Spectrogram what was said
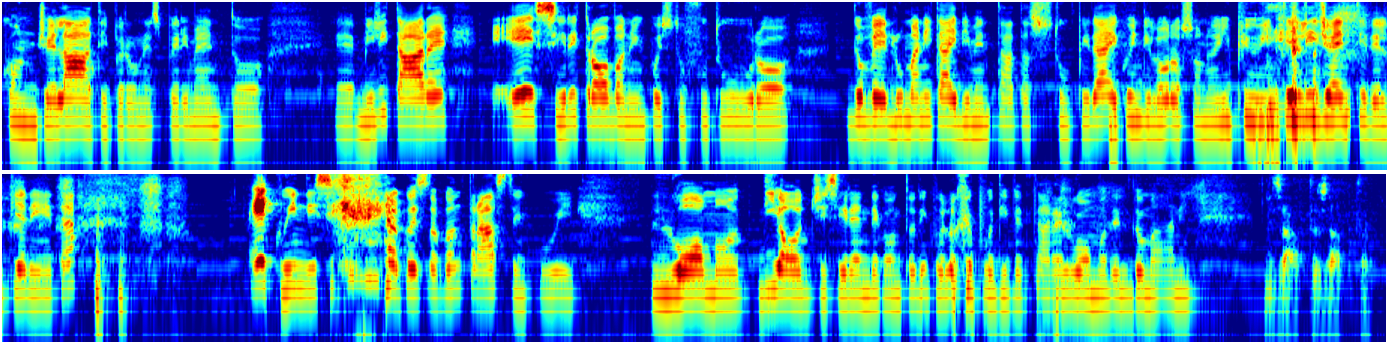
congelati per un esperimento eh, militare e si ritrovano in questo futuro dove l'umanità è diventata stupida e quindi loro sono i più intelligenti del pianeta. E quindi si crea questo contrasto in cui l'uomo di oggi si rende conto di quello che può diventare l'uomo del domani. Esatto esatto.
